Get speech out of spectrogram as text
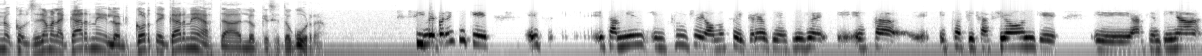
no- cómo se llama la carne, los cortes de carne, hasta lo que se te ocurra. Sí, me parece que es, eh, también influye, o no sé, creo que influye eh, esta, eh, esta fijación que eh, Argentina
